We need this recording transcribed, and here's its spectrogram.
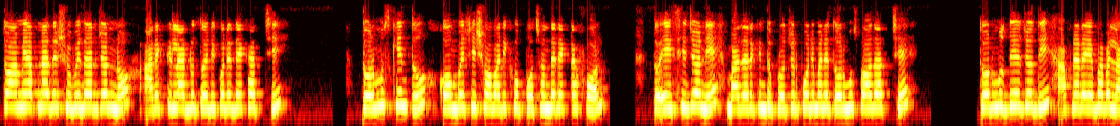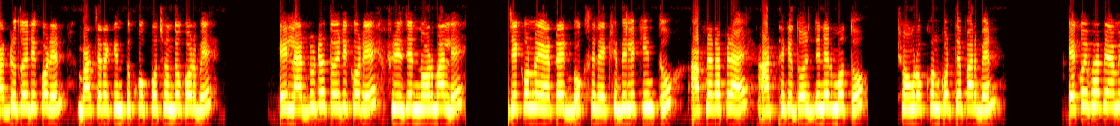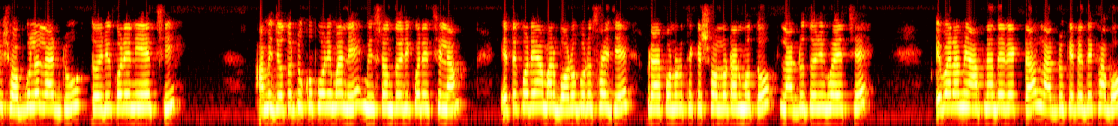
তো আমি আপনাদের সুবিধার জন্য আরেকটি লাড্ডু তৈরি করে দেখাচ্ছি। তরমুজ কিন্তু কম বেশি সবারই খুব পছন্দের একটা ফল। তো এই সিজনে বাজারে কিন্তু প্রচুর পরিমাণে তরমুজ পাওয়া যাচ্ছে। তরমুজ দিয়ে যদি আপনারা এভাবে লাড্ডু তৈরি করেন, বাচ্চারা কিন্তু খুব পছন্দ করবে। এই লাড্ডুটা তৈরি করে ফ্রিজের নর্মালে যে কোনো এয়ারটাইট বক্সে রেখে দিলে কিন্তু আপনারা প্রায় আট থেকে দশ দিনের মতো সংরক্ষণ করতে পারবেন। একইভাবে আমি সবগুলো লাড্ডু তৈরি করে নিয়েছি। আমি যতটুকু পরিমাণে মিশ্রণ তৈরি করেছিলাম, এতে করে আমার বড় বড় সাইজের প্রায় পনেরো থেকে ষোলোটার মতো লাড্ডু তৈরি হয়েছে। এবার আমি আপনাদের একটা লাড্ডু কেটে দেখাবো।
